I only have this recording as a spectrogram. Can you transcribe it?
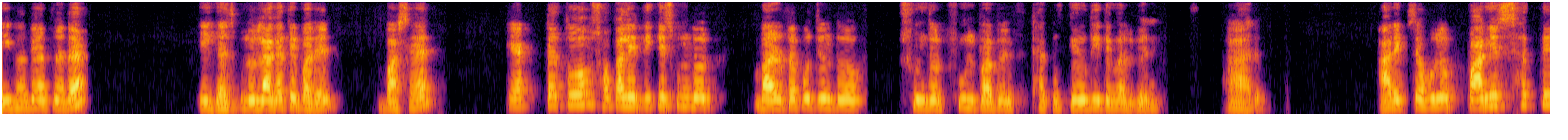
এইভাবে আপনারা এই গাছগুলো লাগাতে পারেন বাসায়। একটা তো সকালের দিকে সুন্দর বারোটা পর্যন্ত সুন্দর ফুল পাবেন, ঠাকুরকেও দিতে পারবেন। আর আরেকটা হলো পানের সাথে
